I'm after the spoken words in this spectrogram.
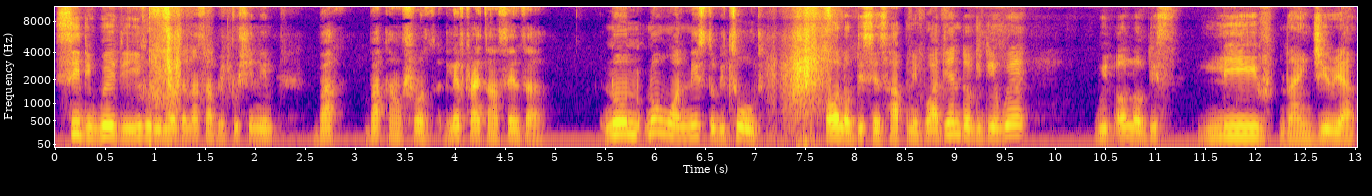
see the way the even the northerners have been pushing him back back and front left right and center no no one needs to be told all of this is happening but at the end of the day where will all of this leave nigeria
